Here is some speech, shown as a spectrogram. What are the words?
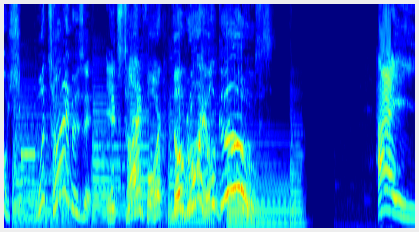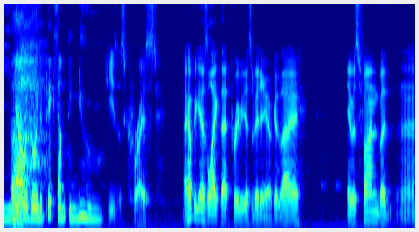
Oh shit! What time is it? It's time for the Royal Goobs! Hi! Now we're going to pick something new. Jesus Christ. I hope you guys liked that previous video, because I... It was fun, but... Uh...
